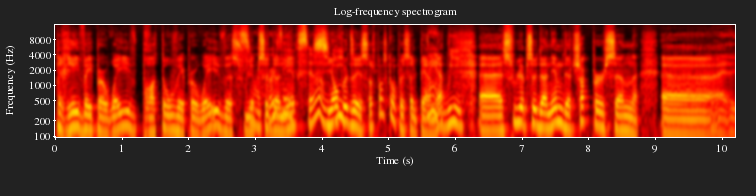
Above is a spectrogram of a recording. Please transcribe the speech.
pré-Vaporwave, proto-Vaporwave, sous si le pseudonyme. Ça, si oui. on peut dire ça, je pense qu'on peut se le permettre. Ben oui. euh, sous le pseudonyme de Chuck Person. Euh,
